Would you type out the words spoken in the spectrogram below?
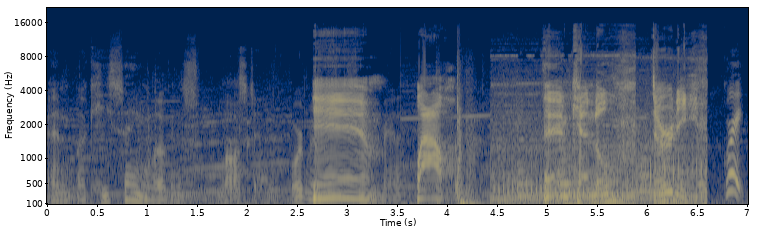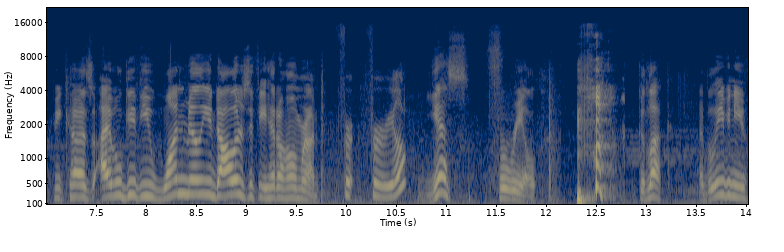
And look, he's saying Logan's lost it. Board Damn. Wow. Damn, Kendall. Dirty. Great, because I will give you $1 million if you hit a home run. For, for real? Yes, for real. Good luck. I believe in you.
